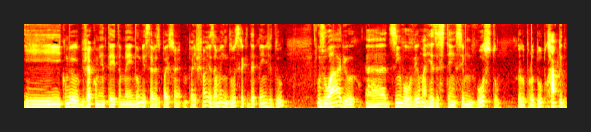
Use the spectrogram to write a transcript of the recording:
E como eu já comentei também, no Ministério das Paixões é uma indústria que depende do usuário uh, desenvolver uma resistência, um gosto pelo produto rápido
